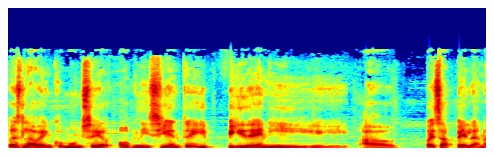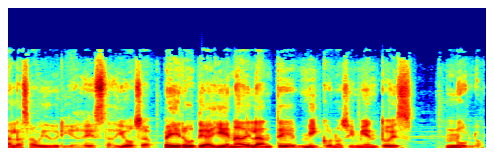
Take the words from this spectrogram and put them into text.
pues la ven como un ser omnisciente y piden y pues apelan a la sabiduría de esta diosa. Pero de ahí en adelante mi conocimiento es nulo.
